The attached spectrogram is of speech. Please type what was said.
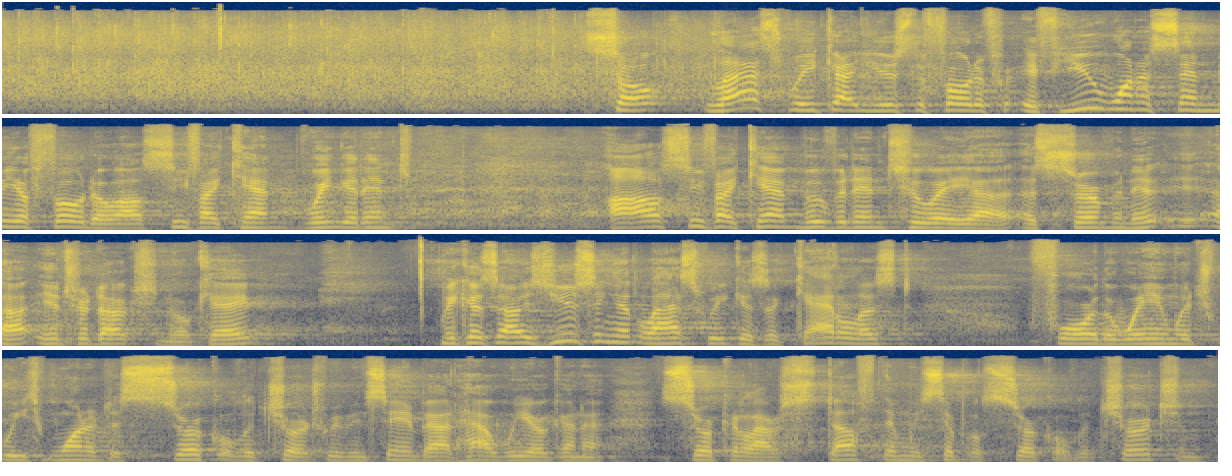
So last week I used the photo. For, if you want to send me a photo, I'll see if I can't wing it into. I'll see if I can't move it into a, uh, a sermon uh, introduction, okay? Because I was using it last week as a catalyst for the way in which we wanted to circle the church. We've been saying about how we are going to circle our stuff, then we said we'll circle the church. And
